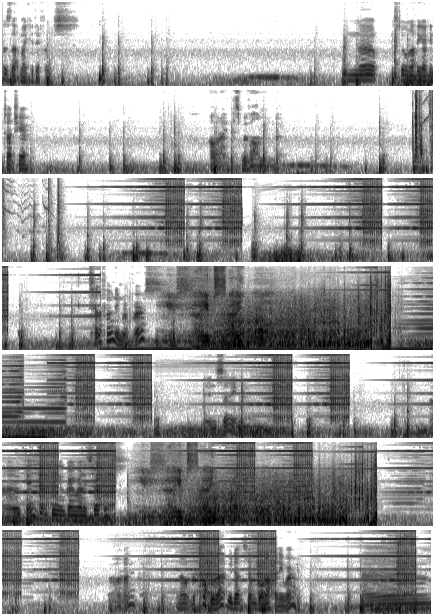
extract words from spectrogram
Does that make a difference? in touch here. Alright, let's move on. Telephone in reverse? Yes, going around in circles. Alright. Now at the top of that, we don't haven't gone up anywhere. Um,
